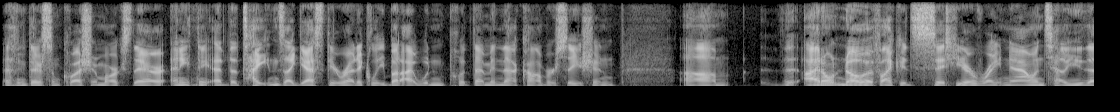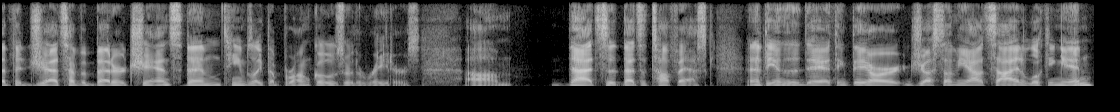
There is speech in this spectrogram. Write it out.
I think there's some question marks there. Anything at the Titans, I guess, theoretically, but I wouldn't put them in that conversation. Um, the, I don't know if I could sit here right now and tell you that the Jets have a better chance than teams like the Broncos or the Raiders. Um, that's a, that's a tough ask. And at the end of the day, I think they are just on the outside looking in.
